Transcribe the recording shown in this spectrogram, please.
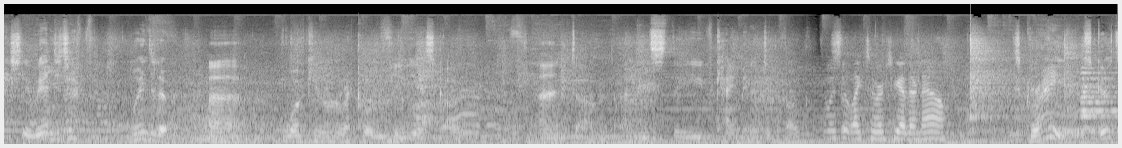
actually, we ended up we ended up uh, working on a record a few years ago, and um, and then Steve came in and did the vocal. What's it like to work together now? It's great. It was good.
